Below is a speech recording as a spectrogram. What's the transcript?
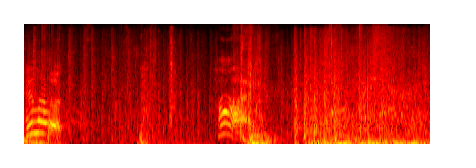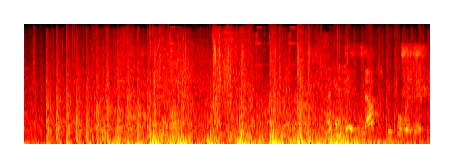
Hey, look. Hi. I can hit and knock people with it.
